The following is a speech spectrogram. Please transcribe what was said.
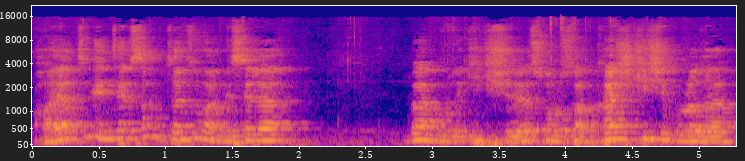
hayatın enteresan bir tarafı var. Mesela ben buradaki kişilere sorsam kaç kişi burada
